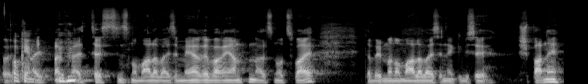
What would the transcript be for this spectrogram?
Bei, okay. bei, mhm. Preistests sind es normalerweise mehrere Varianten als nur zwei. Da will man normalerweise eine gewisse Spanne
